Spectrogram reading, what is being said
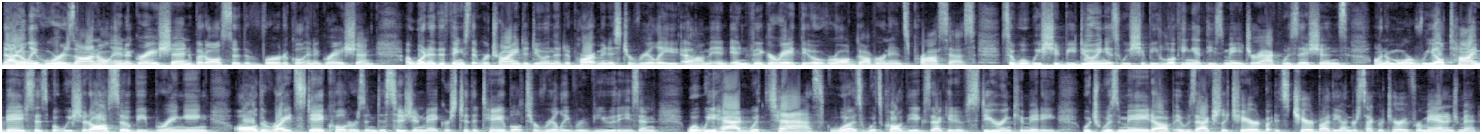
not only horizontal integration, but also the vertical integration. Uh, One of the things that we're trying to do in the department is to really um, in- invigorate the overall governance process. So what we should be doing is we should be looking at these major acquisitions on a more real-time basis, but we should also be bringing all the right stakeholders and decision-makers to the table to really review these. And what we had with TASC was what's called the Executive Steering Committee, which was made up, it was actually chaired, but it's chaired by the Undersecretary for Management,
